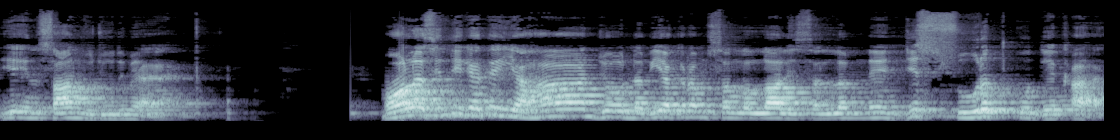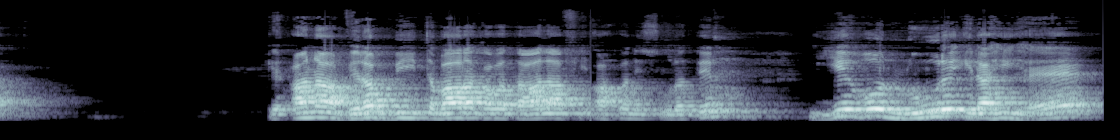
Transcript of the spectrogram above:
یہ انسان وجود میں آیا ہے۔ مولانا صدی کہتے ہیں، یہاں جو نبی اکرم صلی اللہ علیہ وسلم نے جس صورت کو دیکھا ہے کہ انا بربی تبارک و تعالیٰ فی صورت یہ وہ نور الہی ہے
